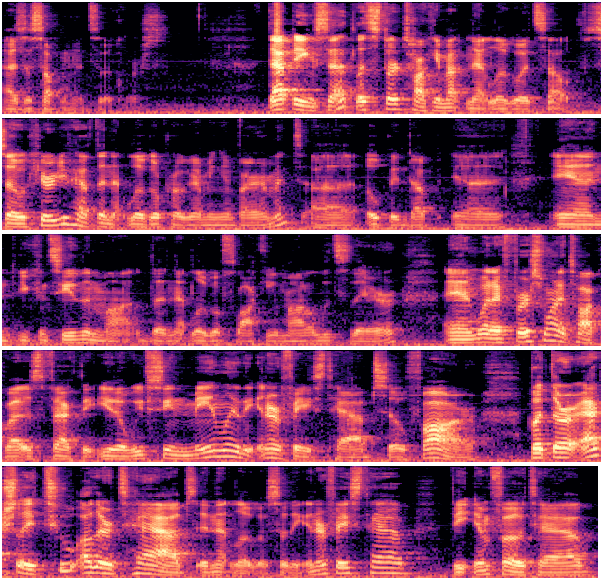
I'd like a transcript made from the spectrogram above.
as a supplement to the course. That being said, let's start talking about NetLogo itself. So here you have the NetLogo programming environment uh, opened up, uh, and you can see the the NetLogo flocking model that's there. And what I first want to talk about is the fact that you know we've seen mainly the interface tab so far, but there are actually two other tabs in NetLogo. So the interface tab, the info tab,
